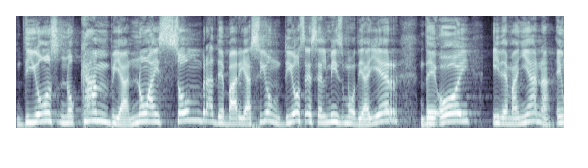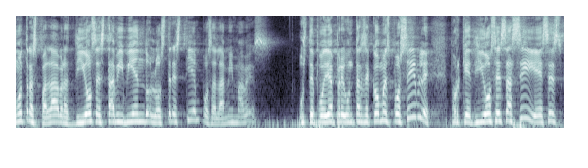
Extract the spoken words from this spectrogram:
Dios no cambia, no hay sombra de variación. Dios es el mismo de ayer, de hoy y de mañana. En otras palabras, Dios está viviendo los tres tiempos a la misma vez. Usted podría preguntarse, ¿cómo es posible? Porque Dios es así, esa es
